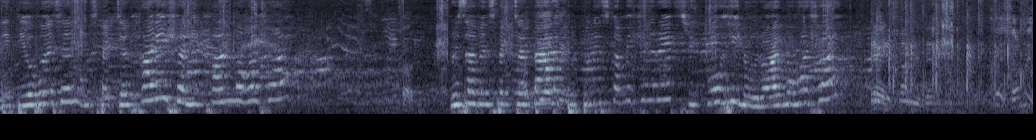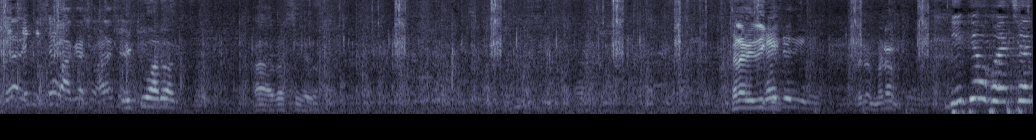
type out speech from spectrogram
দ্বিতীয় হয়েছেন ইন্সপেক্টর হারিশ আলী খান মহাশয়। Reserve inspector Barrackpore police commissionerate Shri Kohinoor Roy মহাশয়। একটু আরও হ্যাঁ এবার ঠিক আছে। দ্বিতীয় হয়েছেন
